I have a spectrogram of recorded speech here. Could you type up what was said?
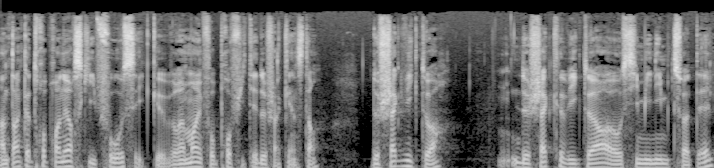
En tant qu'entrepreneur, ce qu'il faut, c'est que vraiment, il faut profiter de chaque instant, de chaque victoire, de chaque victoire, aussi minime que soit-elle,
